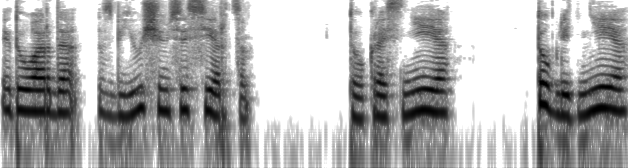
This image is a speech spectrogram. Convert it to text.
Эдуарда с бьющимся сердцем то краснее, то бледнее,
